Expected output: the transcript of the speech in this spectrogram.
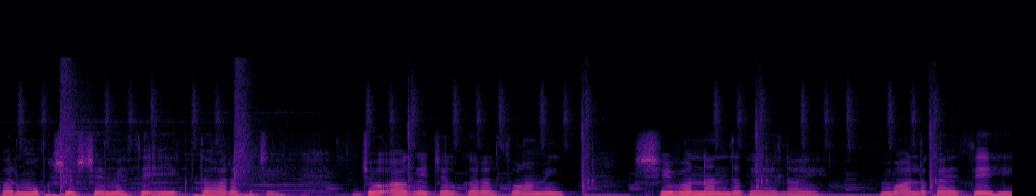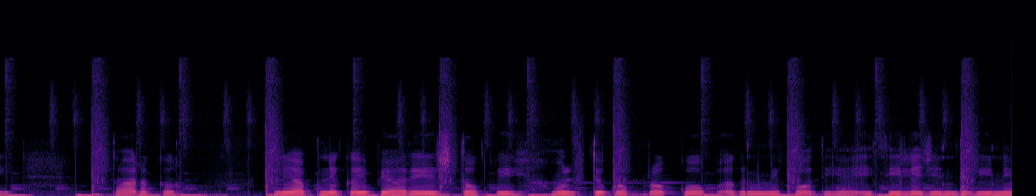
प्रमुख शिष्य में से एक तारक जी, जो आगे चलकर स्वामी शिवानंद कहलाए। बालक ऐसे ही तारक ने अपने कई प्यारे रिश्तों की, मृत्यु को प्रकोप अग्नि में खो दिया। इसीलिए ज़िंदगी ने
